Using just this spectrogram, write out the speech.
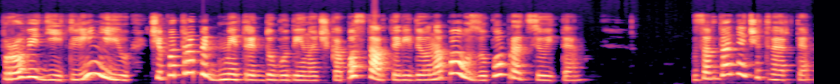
проведіть лінію, чи потрапить Дмитрик до будиночка. Поставте відео на паузу, попрацюйте. Завдання четверте.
